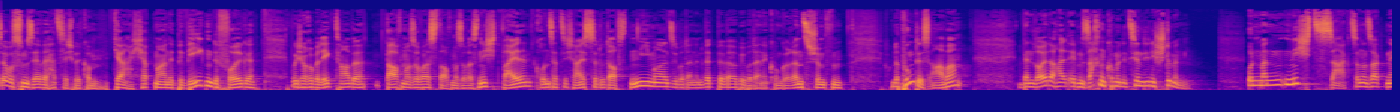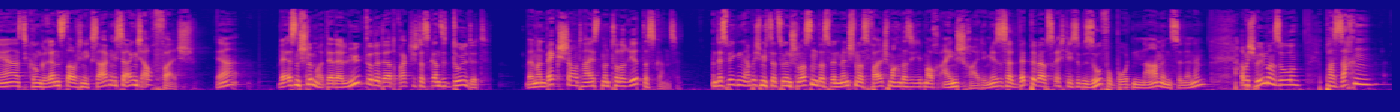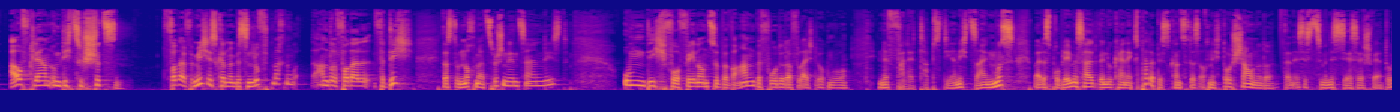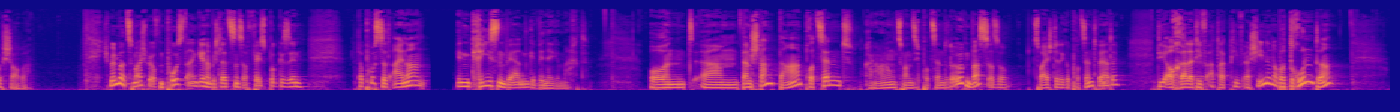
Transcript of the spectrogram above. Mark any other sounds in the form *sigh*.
Servus zum Serve, herzlich willkommen. Ja, ich habe mal eine bewegende Folge, wo ich auch überlegt habe, darf man sowas, darf man sowas nicht, weil grundsätzlich heißt es, du darfst niemals über deinen Wettbewerb, über deine Konkurrenz schimpfen. Und der Punkt ist aber, wenn Leute halt eben Sachen kommunizieren, die nicht stimmen, und man nichts sagt, sondern sagt, naja, die Konkurrenz darf ich nichts sagen, ist ja eigentlich auch falsch. Ja? Wer ist denn schlimmer? Der, der lügt oder der praktisch das Ganze duldet? Wenn man wegschaut, heißt, man toleriert das Ganze. Und deswegen habe ich mich dazu entschlossen, dass wenn Menschen was falsch machen, dass ich eben auch einschreite. Mir ist es halt wettbewerbsrechtlich sowieso verboten, Namen zu nennen. Aber ich will mal so paar Sachen aufklären, um dich zu schützen. Vorteil für mich ist, kann man ein bisschen Luft machen. Andere Vorteil für dich, dass du noch mehr zwischen den Zeilen liest, um dich vor Fehlern zu bewahren, bevor du da vielleicht irgendwo in eine Falle tappst, die ja nicht sein muss. Weil das Problem ist halt, wenn du kein Experte bist, kannst du das auch nicht durchschauen oder dann ist es zumindest sehr, sehr schwer durchschaubar. Ich will mal zum Beispiel auf einen Post eingehen, habe ich letztens auf Facebook gesehen. Da postet einer, in Krisen werden Gewinne gemacht. Und ähm, dann stand da Prozent, keine Ahnung, 20 Prozent oder irgendwas, also zweistellige Prozentwerte, die auch relativ attraktiv erschienen, aber drunter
